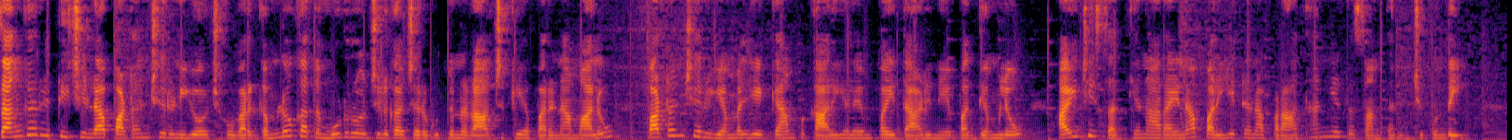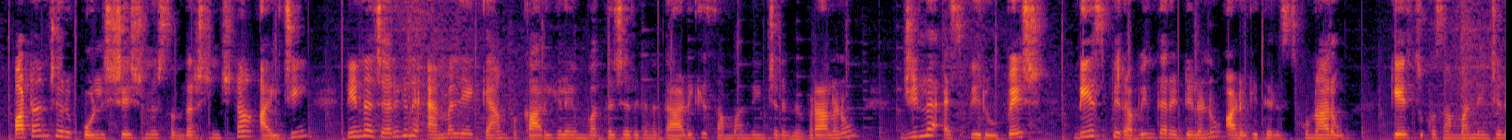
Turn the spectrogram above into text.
సంగారెడ్డి జిల్లా పటాన్చెరు నియోజకవర్గంలో గత మూడు రోజులుగా జరుగుతున్న రాజకీయ పరిణామాలు పటాన్చెరు ఎమ్మెల్యే క్యాంపు కార్యాలయంపై దాడి నేపథ్యంలో ఐజీ సత్యనారాయణ పర్యటన ప్రాధాన్యత సంతరించుకుంది. పటాన్చెరు పోలీస్ స్టేషన్ను సందర్శించిన ఐజీ నిన్న జరిగిన ఎమ్మెల్యే క్యాంపు కార్యాలయం వద్ద జరిగిన దాడికి సంబంధించిన వివరాలను జిల్లా ఎస్పీ రూపేష్ డీఎస్పీ రవీందర్ రెడ్డిలను అడిగి తెలుసుకున్నారు. కేసుకు సంబంధించిన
